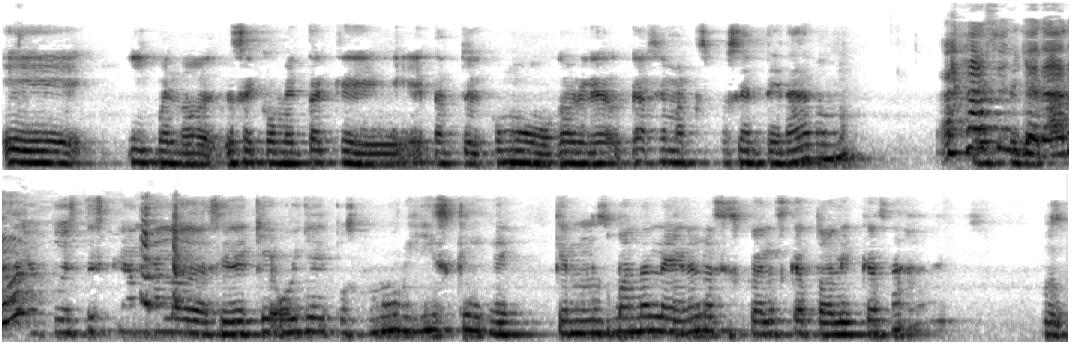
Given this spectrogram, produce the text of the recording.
Eh, y bueno, se comenta que tanto él como Gabriel García Márquez pues se enteraron, ¿no? Ajá, ¿se este, enteraron? Este escándalo de así de que, oye, pues ¿cómo ves que, que nos van a leer en las escuelas católicas? pues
